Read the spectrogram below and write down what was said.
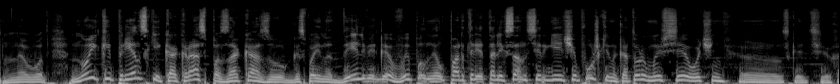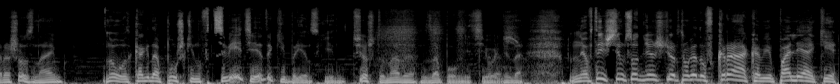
Uh-huh. Вот. Ну и Кипренский как раз по заказу господина Дельвига выполнил портрет Александра Сергеевича Пушкина, который мы все очень, э, сказать, хорошо знаем. Ну, вот когда Пушкин в цвете, это Кипренский. Все, что надо запомнить сегодня, Хорошо. да. В 1794 году в Кракове поляки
